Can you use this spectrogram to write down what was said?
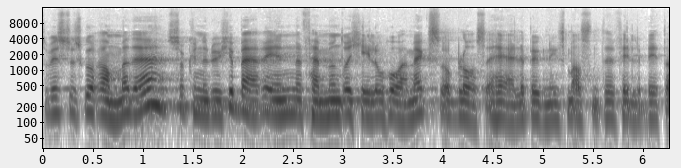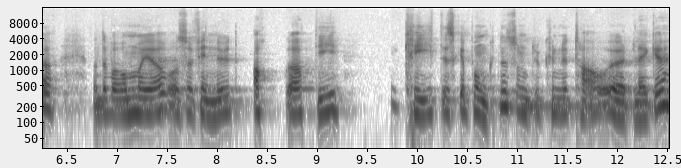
Så Hvis du skulle ramme det, så kunne du ikke bære inn 500 kg HMX og blåse hele bygningsmassen til fillebiter. Det var om å gjøre å finne ut akkurat de kritiske punktene som du kunne ta og ødelegge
